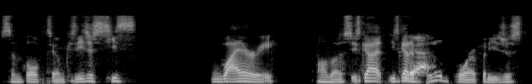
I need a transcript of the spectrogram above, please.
some bulk to him because he just he's wiry almost. He's got he's got yeah. a build for it, but he's just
